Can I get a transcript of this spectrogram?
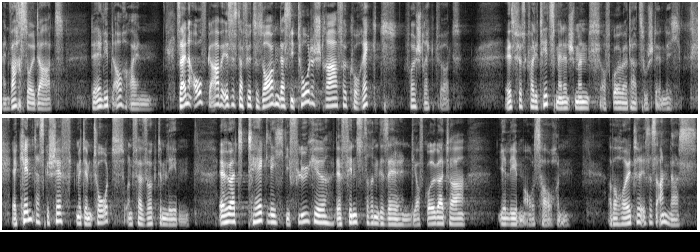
ein Wachsoldat, der erlebt auch einen. Seine Aufgabe ist es dafür zu sorgen, dass die Todesstrafe korrekt vollstreckt wird. Er ist fürs Qualitätsmanagement auf Golgatha zuständig. Er kennt das Geschäft mit dem Tod und verwirktem Leben. Er hört täglich die Flüche der finsteren Gesellen, die auf Golgatha ihr Leben aushauchen. Aber heute ist es anders.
